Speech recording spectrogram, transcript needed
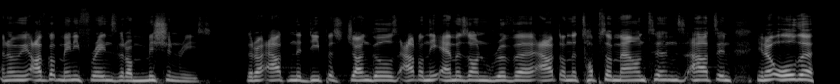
And I mean, I've got many friends that are missionaries that are out in the deepest jungles, out on the Amazon River, out on the tops of mountains, out in, you know, all the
